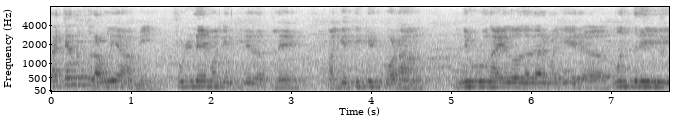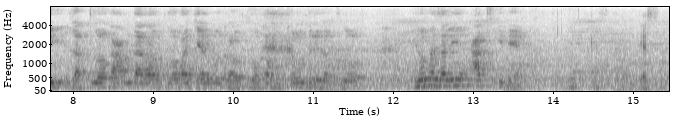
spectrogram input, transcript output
ताच्यानूच रावुया आमी फुडलें मागीर कितें जातलें. मागीर तिकीट कोणाक निवडून आयलो जाल्यार मागीर मंत्री जातलो काय आमदार रावतलो काय चेअरमन रावतलो काय मुख्यमंत्री जातलो. ह्यो गजाली आज कित्याक येस सर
